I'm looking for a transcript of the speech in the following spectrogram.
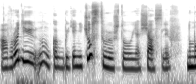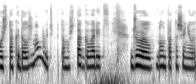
а вроде, ну, как бы я не чувствую, что я счастлив. Ну, может, так и должно быть, потому что так говорит Джоэл, ну, он по отношению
